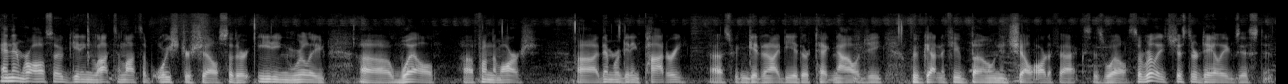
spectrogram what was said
and then we're also getting lots and lots of oyster shells. So they're eating really uh, well uh, from the marsh. Uh, then we're getting pottery, so we can get an idea of their technology. We've gotten a few bone and shell artifacts as well. So really, it's just their daily existence.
